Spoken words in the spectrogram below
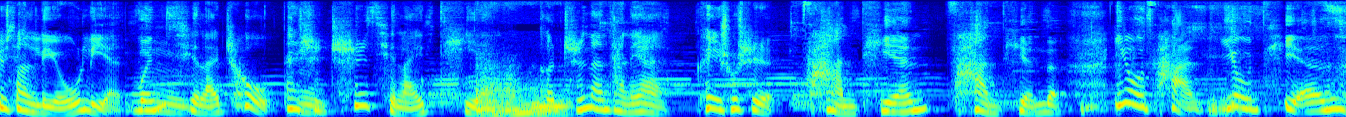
就像榴莲，闻起来臭，但是吃起来甜。和直男谈恋爱可以说是惨甜惨甜的，又惨又甜。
